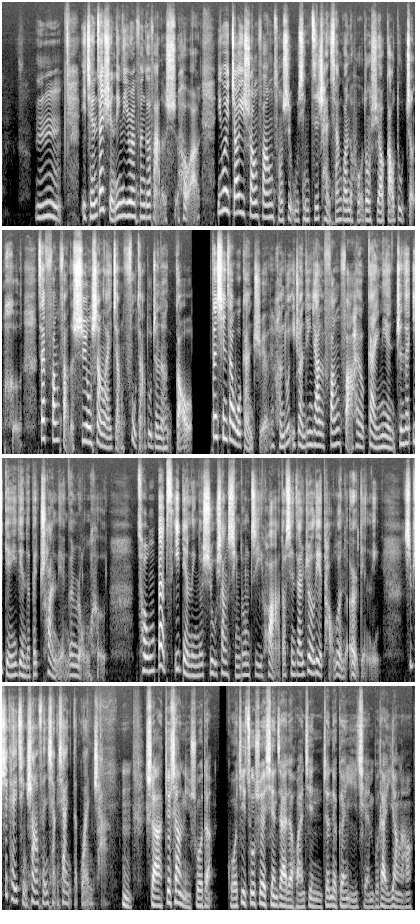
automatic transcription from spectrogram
嗯，以前在选定利润分割法的时候啊，因为交易双方从事无形资产相关的活动需要高度整合，在方法的适用上来讲，复杂度真的很高。但现在我感觉很多移转定价的方法还有概念，正在一点一点的被串联跟融合。从 BEPS 一点零的十五项行动计划到现在热烈讨论的二点零，是不是可以请上分享一下你的观察？嗯，是啊，就像你说的，国际租税现在的环境真的跟以前不太一样了哈。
